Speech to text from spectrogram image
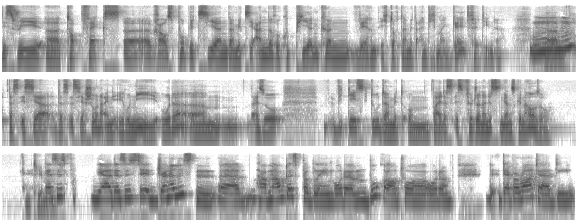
die Three äh, Top Facts äh, rauspublizieren, damit sie andere kopieren können, während ich doch damit eigentlich mein Geld verdiene? Mhm. Ähm, das ist ja, das ist ja schon eine Ironie, oder? Ähm, also wie gehst du damit um? Weil das ist für Journalisten ganz genauso ein Thema. Das ist, ja, das ist, äh, Journalisten äh, haben auch das Problem oder ein Buchautor oder der Berater, die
